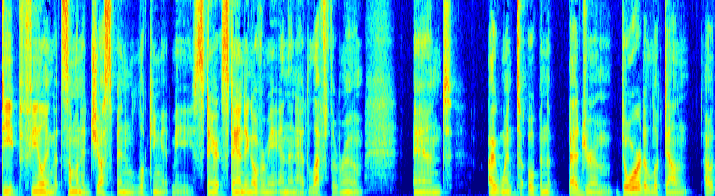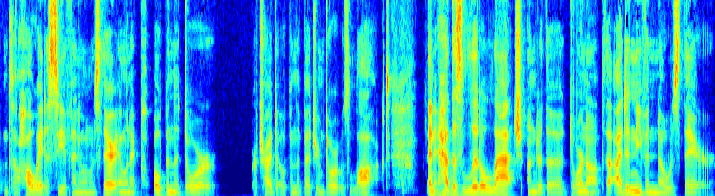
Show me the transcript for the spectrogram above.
deep feeling that someone had just been looking at me, sta- standing over me, and then had left the room. And I went to open the bedroom door to look down out into the hallway to see if anyone was there. And when I p- opened the door or tried to open the bedroom door, it was locked. And it had this little latch under the doorknob that I didn't even know was there.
